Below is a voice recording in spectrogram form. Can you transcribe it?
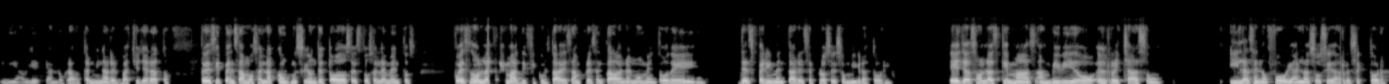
ni habían logrado terminar el bachillerato entonces, si pensamos en la conjunción de todos estos elementos, pues son las que más dificultades han presentado en el momento de, experimentar ese proceso migratorio. Ellas son las que más han vivido el rechazo y la xenofobia en la sociedad receptora.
